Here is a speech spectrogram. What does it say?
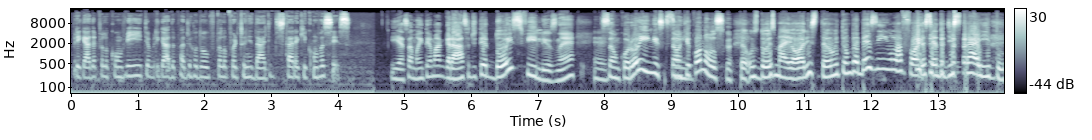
Obrigada pelo convite, obrigada, Padre Rodolfo, pela oportunidade de estar aqui com vocês. E essa mãe tem uma graça de ter dois filhos, né? É. Que são coroinhas, que estão aqui conosco. Então, os dois maiores estão e tem um bebezinho lá fora sendo distraído.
